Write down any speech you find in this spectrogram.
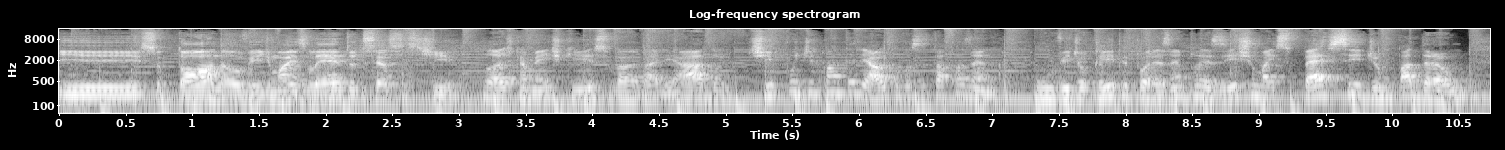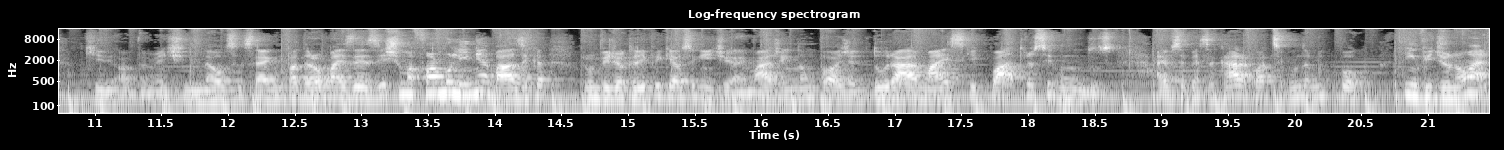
e isso torna o vídeo mais lento de se assistir. Logicamente que isso vai variar do tipo de material que você está fazendo. Um videoclipe, por exemplo, existe uma espécie de um padrão, que obviamente não se segue um padrão, mas existe uma formulinha básica para um videoclipe que é o seguinte: a imagem não pode durar mais que 4 segundos. Aí você pensa, cara, 4 segundos é muito pouco. Em vídeo não é.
